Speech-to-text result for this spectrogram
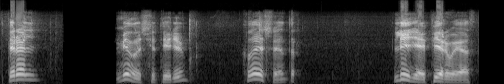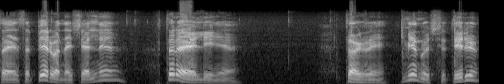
спираль. Минус 4. Клавиша Enter. Линия первая останется первоначальная. Вторая линия. Также минус 4.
